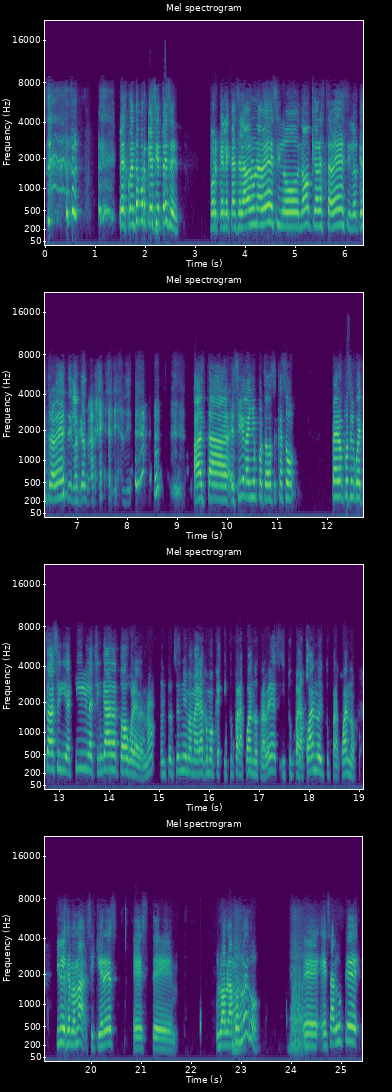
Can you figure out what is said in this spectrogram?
Les cuento por qué siete veces. Porque le cancelaban una vez y lo, no, que ahora esta vez, y lo que otra vez, y lo que otra vez, y así. Hasta, eh, sí, el año pasado se casó, pero pues el güey todavía seguía aquí, la chingada, todo whatever, ¿no? Entonces mi mamá era como que, ¿y tú para cuándo otra vez? ¿Y tú para cuándo? ¿Y tú para cuándo? Y yo le dije, mamá, si quieres, este, lo hablamos luego. Eh, es algo que,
